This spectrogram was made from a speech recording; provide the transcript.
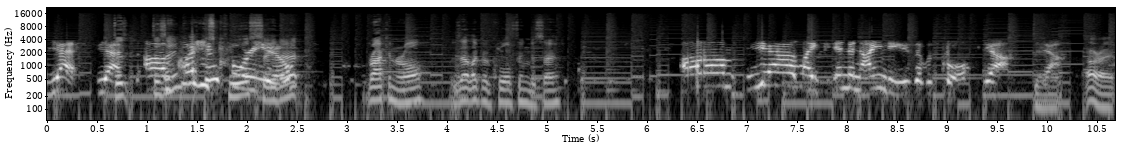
Yes, yes. Does, does um, anybody question who's cool for say you. that? Rock and roll? Is that like a cool thing to say? Um, yeah, like in the '90s, it was cool. Yeah, Damn yeah. it. All right.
